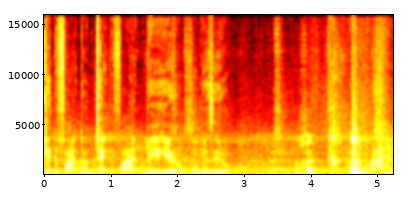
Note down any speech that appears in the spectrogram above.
Get the fight done. Take the fight. Be a hero. Don't be a zero. okay. Um, Right,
